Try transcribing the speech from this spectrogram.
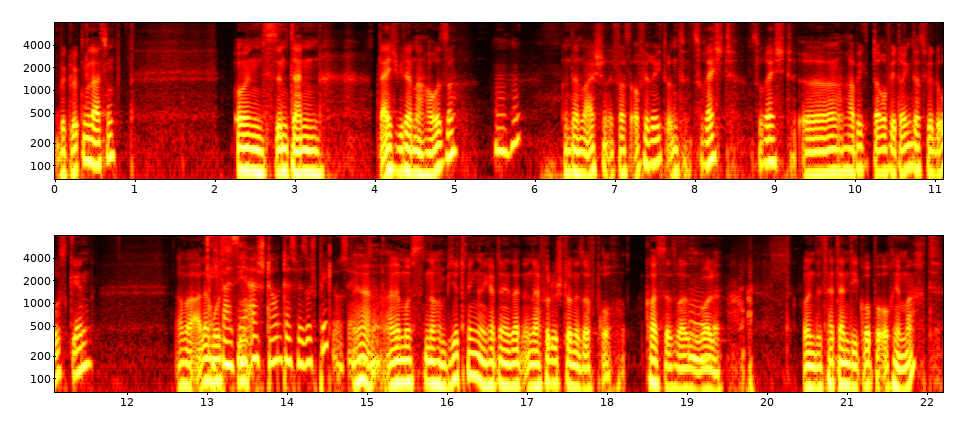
beglücken lassen und sind dann gleich wieder nach Hause. Mhm. Und dann war ich schon etwas aufgeregt und zu Recht, zu Recht äh, habe ich darauf gedrängt, dass wir losgehen. Aber alle Ich mussten, war sehr erstaunt, dass wir so spät losgegangen ja, sind. alle mussten noch ein Bier trinken. Ich habe dann gesagt, in einer Viertelstunde ist Aufbruch. Kostet es, was es Mhm. wolle. Und das hat dann die Gruppe auch gemacht.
